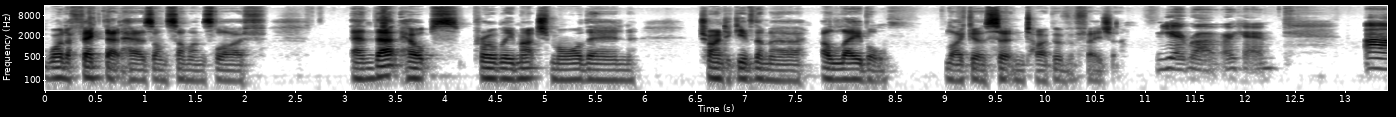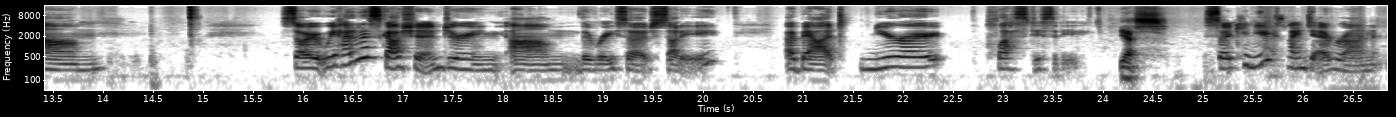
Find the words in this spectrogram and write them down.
what effect that has on someone's life, and that helps probably much more than trying to give them a, a label like a certain type of aphasia. Yeah, right. Okay. Um so we had a discussion during um, the research study about neuroplasticity. Yes. So can you explain to everyone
